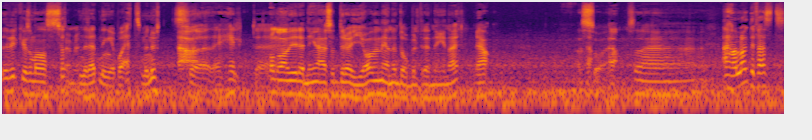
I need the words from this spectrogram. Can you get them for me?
Det virker jo som han har 17 redninger på ett minutt. Ja. Så det er helt uh... Og noen av de redningene er så drøye òg. Den ene dobbeltredningen der. Ja. Så, ja, så det, Nei, han lagde fest.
